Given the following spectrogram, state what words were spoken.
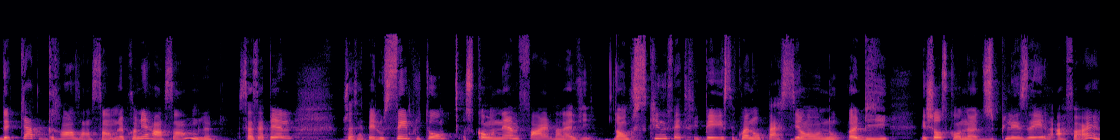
de quatre grands ensembles. Le premier ensemble, ça s'appelle, ça s'appelle aussi plutôt ce qu'on aime faire dans la vie. Donc, ce qui nous fait triper, c'est quoi nos passions, nos hobbies, les choses qu'on a du plaisir à faire.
